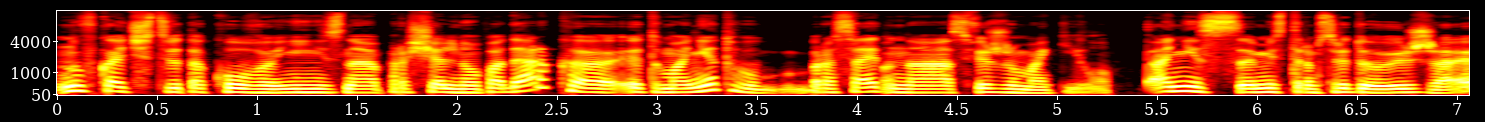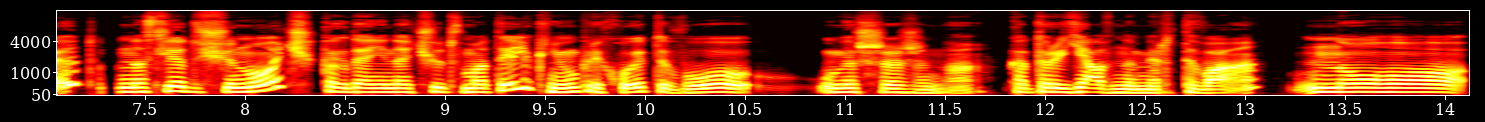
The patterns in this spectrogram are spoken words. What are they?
ну, в качестве такого, я не знаю, прощального подарка эту монету бросает на свежую могилу. Они с мистером Средой уезжают. На следующую ночь, когда они ночуют в мотеле, к нему приходит его умершая жена, которая явно мертва, но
